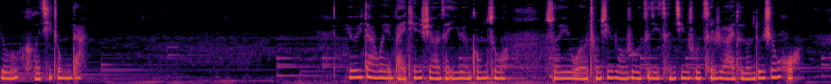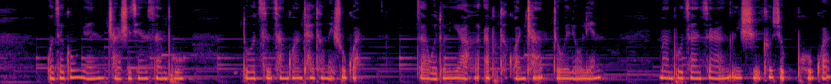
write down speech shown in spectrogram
又何其重大。由于大卫白天需要在医院工作，所以我重新融入自己曾经如此热爱的伦敦生活。我在公园长时间散步，多次参观泰特美术馆，在维多利亚和艾伯特广场周围流连，漫步在自然历史科学博物馆。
